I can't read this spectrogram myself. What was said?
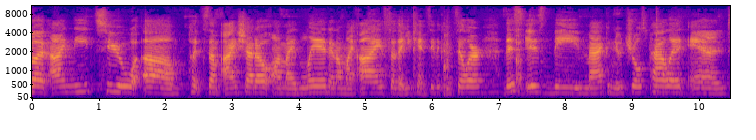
But I need to um, put some eyeshadow on my lid and on my eyes so that you can't see the concealer. This is the MAC Neutrals palette and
